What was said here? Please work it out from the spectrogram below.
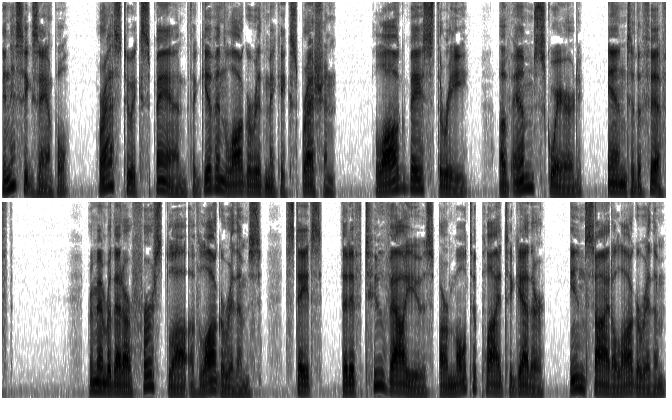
In this example, we're asked to expand the given logarithmic expression log base 3 of m squared n to the fifth. Remember that our first law of logarithms states that if two values are multiplied together inside a logarithm,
